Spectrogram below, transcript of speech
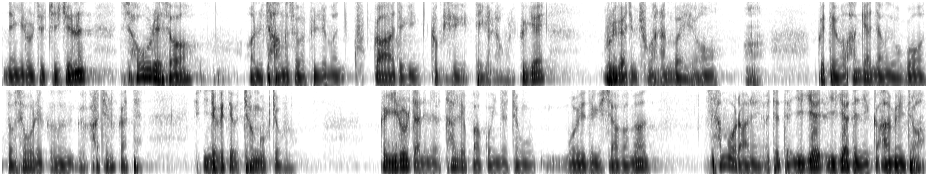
네, 1월 둘째 주는 서울에서 어느 장소 빌리면 국가적인 금식생이 되겠라고 그래. 그게 우리가 지금 주관한 거예요. 어. 그때 뭐 한개 한 장도 오고 또 서울에 그, 그 같이 올 것 같아. 이제 그때부터 전국적으로. 그 1월 달에 이제 탄력받고 이제 전국 모여들기 시작하면 3월 안에 어쨌든 이겨, 이겨야 되니까 아멘이죠.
